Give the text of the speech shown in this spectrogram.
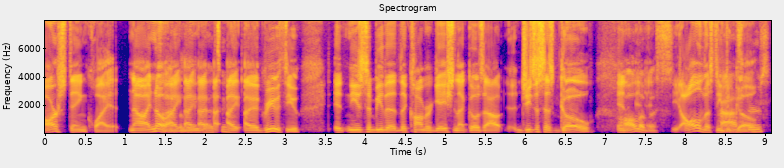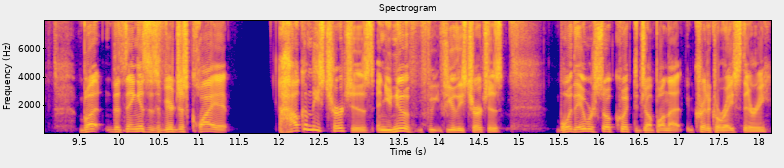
are staying quiet. Now I know I I I, I. I, agree with you. It needs to be the, the congregation that goes out. Jesus says go. And- All of us. All of us need Pastors. to go. But the thing is, is if you're just quiet, how come these churches, and you knew a few of these churches, boy, they were so quick to jump on that critical race theory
